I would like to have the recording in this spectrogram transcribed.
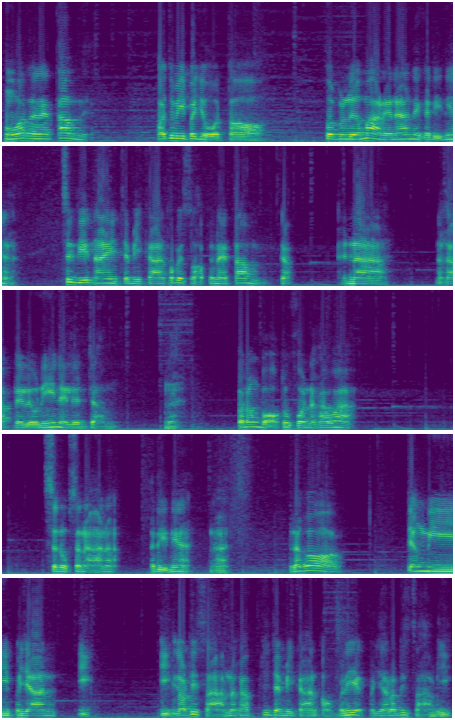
ผมว่าทนายตั้มเนี่ยเขาจะมีประโยชน์ต่อคนบนเรือมากเลยนะในคดีเนี่ย ซึ่งดีไอจะมีการเข้าไปสอบทนายตั้มกับแอนนานะครับในเร็วนี้ในเรือนจำนะก็ต้องบอกทุกคนนะครับว่า สนุกสนานอะคดีเนี้ยนะแล้วก็ยังมีพยานอีกอีกรอบที่สามนะครับ ที่จะมีการออกมาเรียกพยานรอบที่สามอีก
